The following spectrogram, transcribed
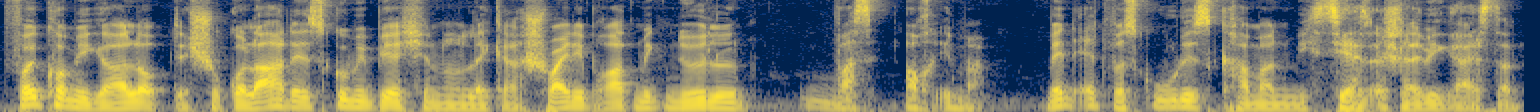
Vollkommen egal, ob das Schokolade ist, Gummibärchen und lecker Schweinebraten mit Knödel, was auch immer. Wenn etwas gut ist, kann man mich sehr, sehr schnell begeistern.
